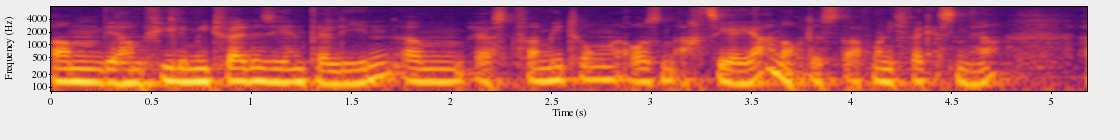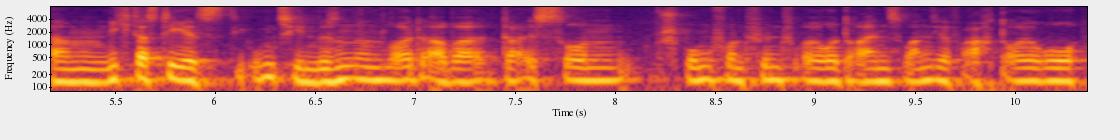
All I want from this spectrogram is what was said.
Ähm, wir haben viele Mietverhältnisse hier in Berlin, ähm, Erstvermietungen aus den 80er Jahren noch, das darf man nicht vergessen. Ja? Nicht, dass die jetzt die umziehen müssen, Leute, aber da ist so ein Sprung von 5,23 Euro auf 8 Euro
